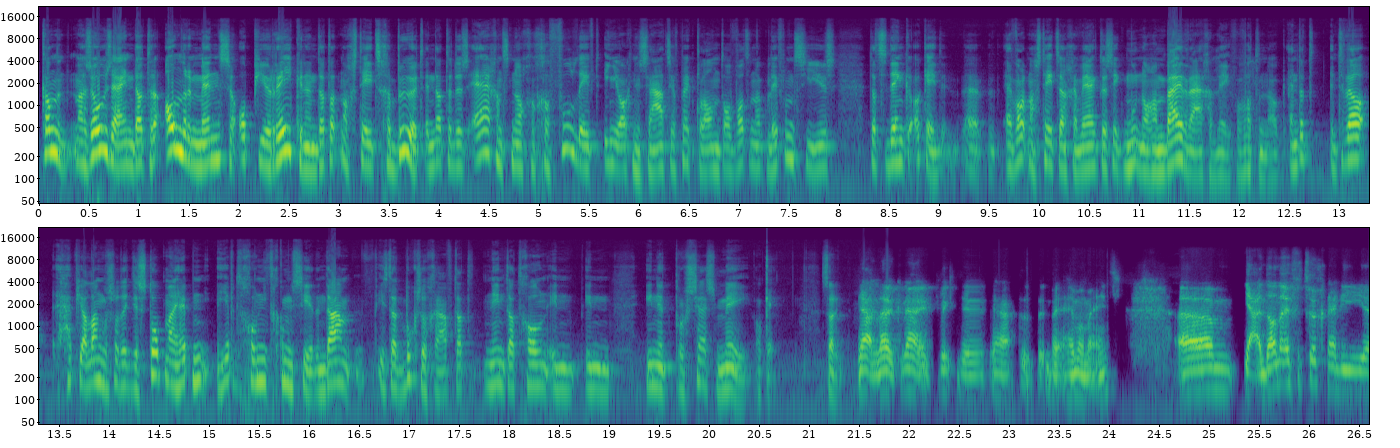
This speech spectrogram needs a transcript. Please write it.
kan het maar zo zijn dat er andere mensen op je rekenen dat dat nog steeds gebeurt. En dat er dus ergens nog een gevoel leeft in je organisatie of bij klanten of wat dan ook, leveranciers, dat ze denken, oké, eh, er wordt nog steeds aan gewerkt, dus ik moet nog een bijdrage leveren of wat dan ook. En, dat, terwijl heb je al lang besloten dat je stopt, maar je hebt, je hebt het gewoon niet gecommuniceerd. En daarom is dat boek zo gaaf, dat neemt dat gewoon in, in, in het proces mee. Oké. Sorry. Ja, leuk. Nee, ik, ja, dat ben helemaal mee eens. Um, ja, dan even terug naar die, uh,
